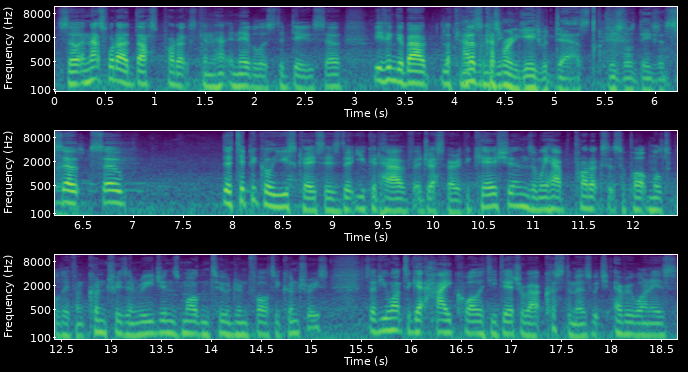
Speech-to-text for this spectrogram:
So, and that's what our DAS products can enable us to do. So, if you think about looking How at does the some of the- customer engage with DAS, digital data so, service? so the typical use case is that you could have address verifications and we have products that support multiple different countries and regions, more than 240 countries. So if you want to get high quality data about customers, which everyone is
